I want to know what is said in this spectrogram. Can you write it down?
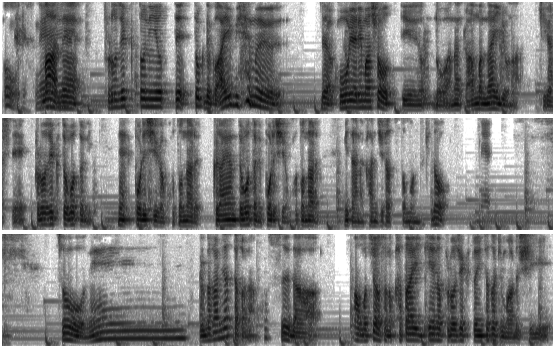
そうですね。まあ。ね、プロジェクトによって、特にこう IBM ではこうやりましょうっていうのはなんかあんまないような気がして、プロジェクトごとにね、ポリシーが異なる、クライアントごとにポリシーが異なるみたいな感じだったと思うんだけど、ね。そうね。どんな感じだったかな？コスダ、まあもちろんその硬い系のプロジェクトに行った時もあるし、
